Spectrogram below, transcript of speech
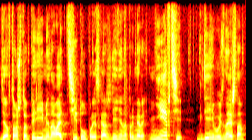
Дело в том, что переименовать титул происхождения, например, нефти, где-нибудь, знаешь, там,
